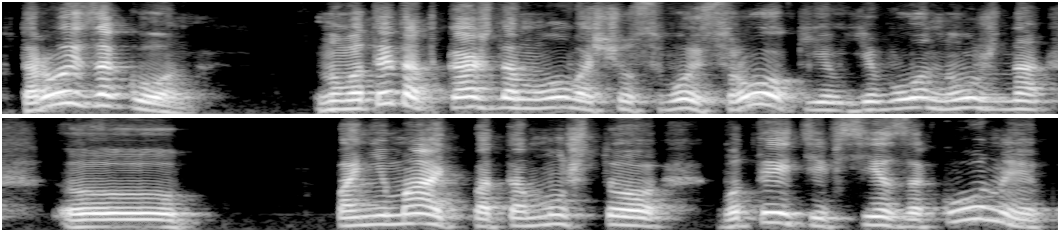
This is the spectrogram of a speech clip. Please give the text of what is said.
Второй закон. Но вот этот каждому овощу свой срок, его нужно э, понимать, потому что вот эти все законы,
